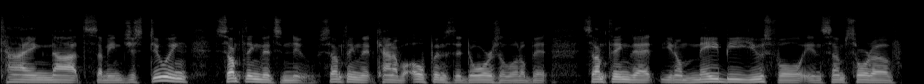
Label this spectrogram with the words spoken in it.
Tying knots. I mean, just doing something that's new, something that kind of opens the doors a little bit, something that, you know, may be useful in some sort of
